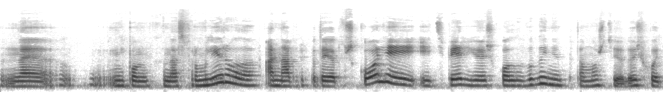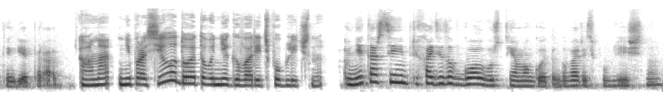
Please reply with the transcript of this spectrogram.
Она, не помню, как она сформулировала. Она преподает в школе, и теперь ее из школы выгонят, потому потому что ее дочь ходит на гей-парад. А она не просила до этого не говорить публично? Мне кажется, ей не приходило в голову, что я могу это говорить публично.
